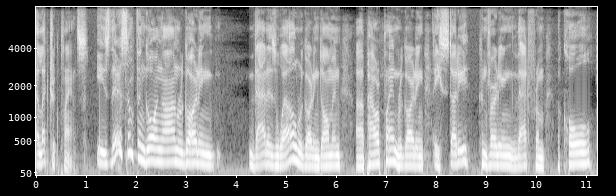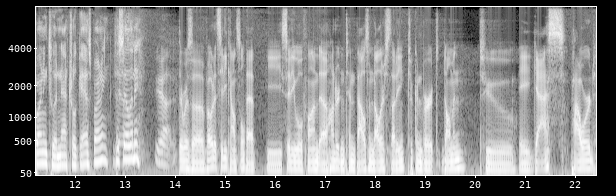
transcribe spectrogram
electric plants. Is there something going on regarding that as well, regarding Dallman uh, Power Plant, regarding a study converting that from a coal burning to a natural gas burning facility? Yes. Yeah. There was a vote at City Council that the city will fund a $110,000 study to convert Dallman to a gas powered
